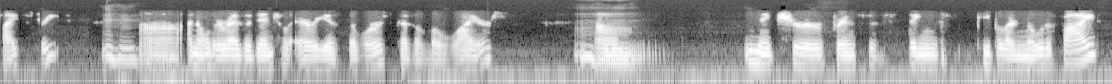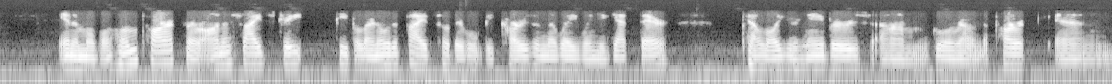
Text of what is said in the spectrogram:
side street, mm-hmm. uh, an older residential area is the worst because of low wires. Mhm. Um, make sure, for instance, things people are notified in a mobile home park or on a side street. People are notified so there won't be cars in the way when you get there. Tell all your neighbors. Um, go around the park and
